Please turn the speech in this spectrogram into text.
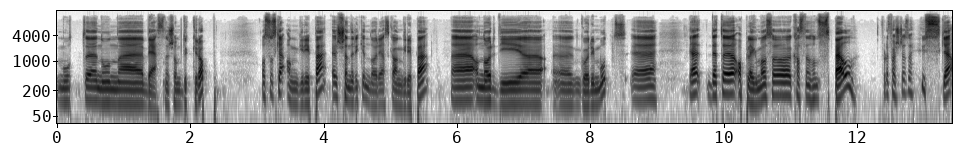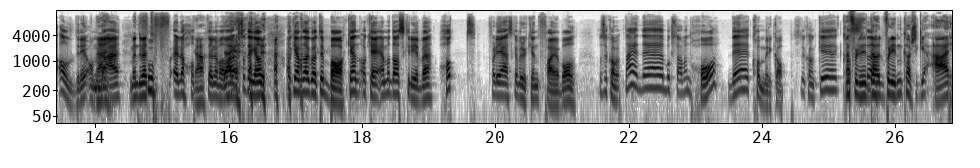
mot uh, noen uh, vesener som dukker opp. Og så skal jeg angripe. Jeg skjønner ikke når jeg skal angripe, eh, og når de går imot. Eh, jeg, dette opplegget med å kaste en sånn spell For det første så husker jeg aldri om Nei, det er men du vet Voff eller hot Ja, eller hva det er-. Så tenker han OK, men da går jeg tilbake igjen. Ok, Jeg må da skrive hot fordi jeg skal bruke en fireball. Og så kommer Nei, det bokstaven H, det kommer ikke opp. Så du kan ikke kaste kaste fordi, da, fordi den kanskje ikke er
